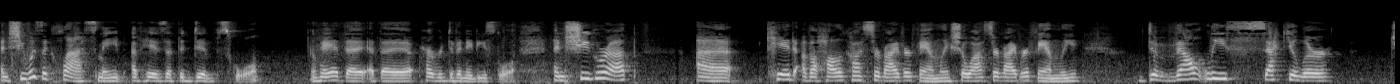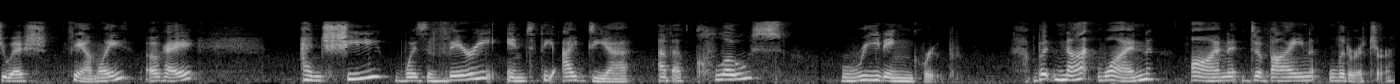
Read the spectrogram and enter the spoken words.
and she was a classmate of his at the Div School, okay, at the at the Harvard Divinity School, and she grew up a kid of a Holocaust survivor family, Shoah survivor family, devoutly secular Jewish family, okay? And she was very into the idea of a close reading group, but not one on divine literature.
